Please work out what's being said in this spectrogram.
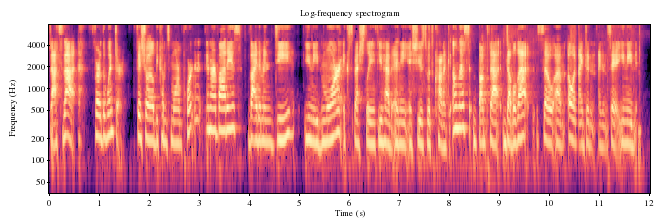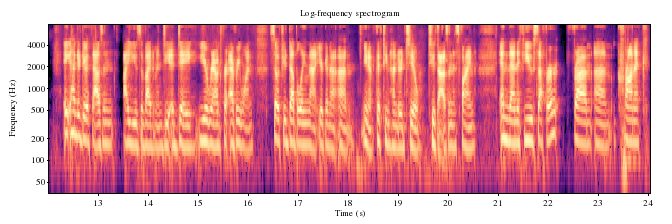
that's that for the winter fish oil becomes more important in our bodies. Vitamin D, you need more, especially if you have any issues with chronic illness. Bump that, double that. So, um, oh, and I didn't, I didn't say it. You need 800 to 1000 IUs of vitamin D a day year round for everyone. So if you're doubling that, you're going to, um, you know, 1500 to 2000 is fine. And then if you suffer from, um, chronic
